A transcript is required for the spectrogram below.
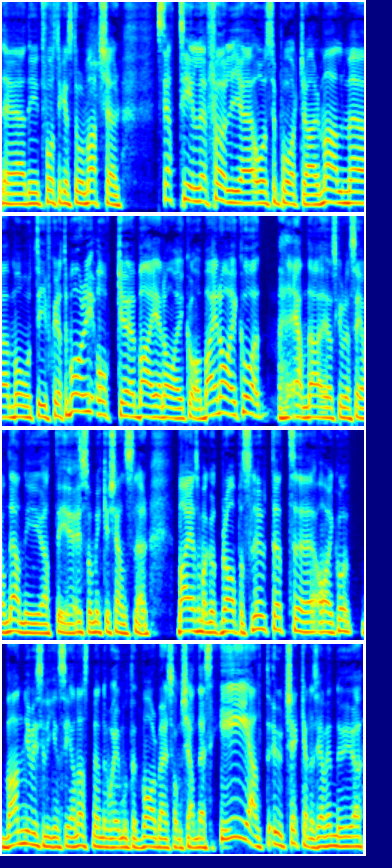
Det. det är två stycken stormatcher. Sett till följe och supportrar. Malmö mot IFK Göteborg och eh, Bayern AIK. Bayern AIK, eh, enda jag skulle vilja säga om den är ju att det är så mycket känslor. Bayern som har gått bra på slutet. Eh, AIK vann ju visserligen senast, men det var ju mot ett Varberg som kändes helt utcheckande. Så jag vet inte hur, jag,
